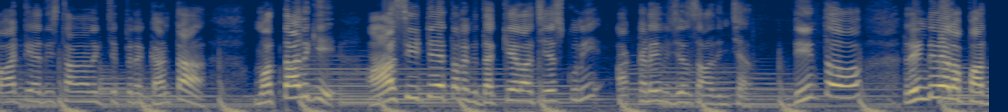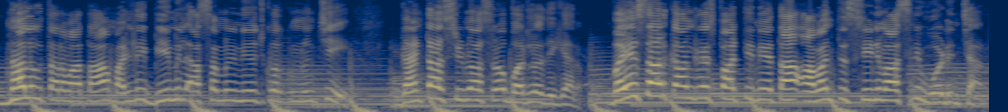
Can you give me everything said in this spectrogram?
పార్టీ అధిష్టానానికి చెప్పిన గంట మొత్తానికి ఆ సీటే తనకు దక్కేలా చేసుకుని అక్కడే విజయం సాధించారు. దీంతో రెండు వేల పద్నాలుగు తర్వాత మళ్ళీ భీమిలి అసెంబ్లీ నియోజకవర్గం నుంచి గంటా శ్రీనివాసరావు బరిలో దిగారు. వైఎస్ఆర్ కాంగ్రెస్ పార్టీ నేత అవంతి శ్రీనివాస్ని ఓడించారు.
